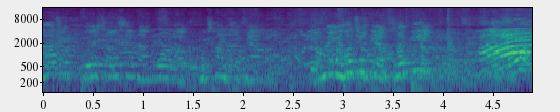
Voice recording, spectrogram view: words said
后就不会伤心难过了，不唱体面了，我们以后就点合璧。好。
